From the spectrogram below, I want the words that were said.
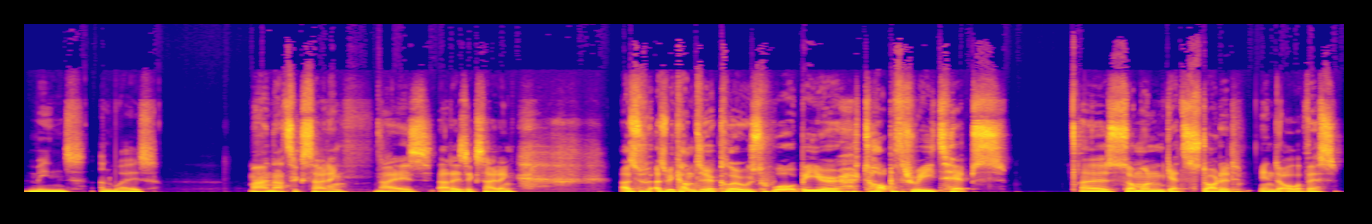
means and ways. Man, that's exciting. That is that is exciting. As as we come to a close, what would be your top three tips as someone gets started into all of this?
